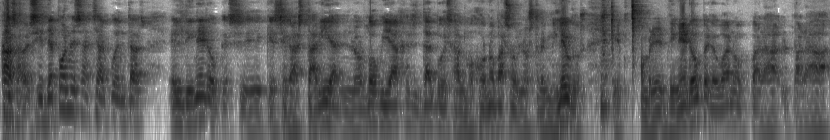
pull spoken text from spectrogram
Vamos a ver, si te pones a echar cuentas el dinero que se, que se gastaría en los dos viajes y tal, pues a lo mejor no pasó en los 3.000 euros. Que, hombre, el dinero, pero bueno, para, para,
